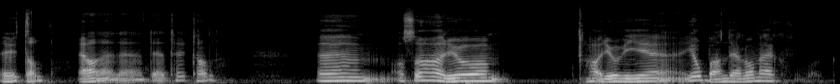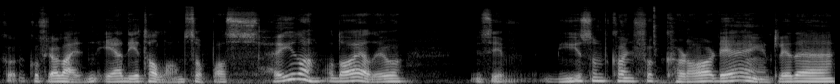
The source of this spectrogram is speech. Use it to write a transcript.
Høyt tall. Ja, det, det, det er et høyt tall. Um, og så har jo, har jo vi jobba en del med hvorfor i all verden er de tallene såpass høye, da. Og da er det jo si, mye som kan forklare det, egentlig. det,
